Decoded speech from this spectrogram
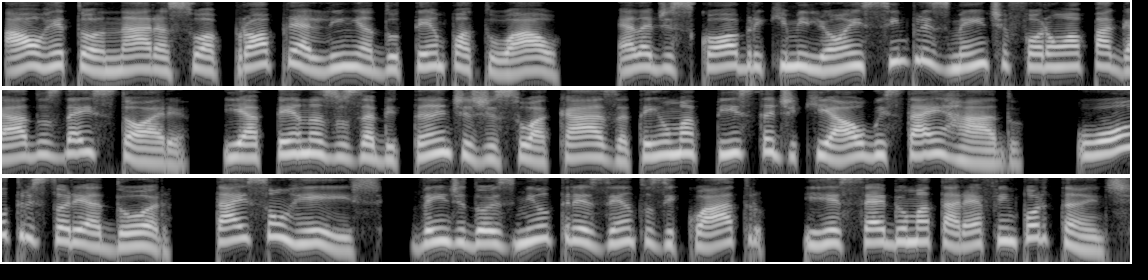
Ao retornar à sua própria linha do tempo atual, ela descobre que milhões simplesmente foram apagados da história, e apenas os habitantes de sua casa têm uma pista de que algo está errado. O outro historiador, Tyson Reis, vem de 2304 e recebe uma tarefa importante:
